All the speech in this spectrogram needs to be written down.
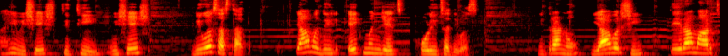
काही विशेष तिथी विशेष दिवस असतात. त्यामधील एक म्हणजेच होळीचा दिवस. मित्रांनो यावर्षी तेरा मार्च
